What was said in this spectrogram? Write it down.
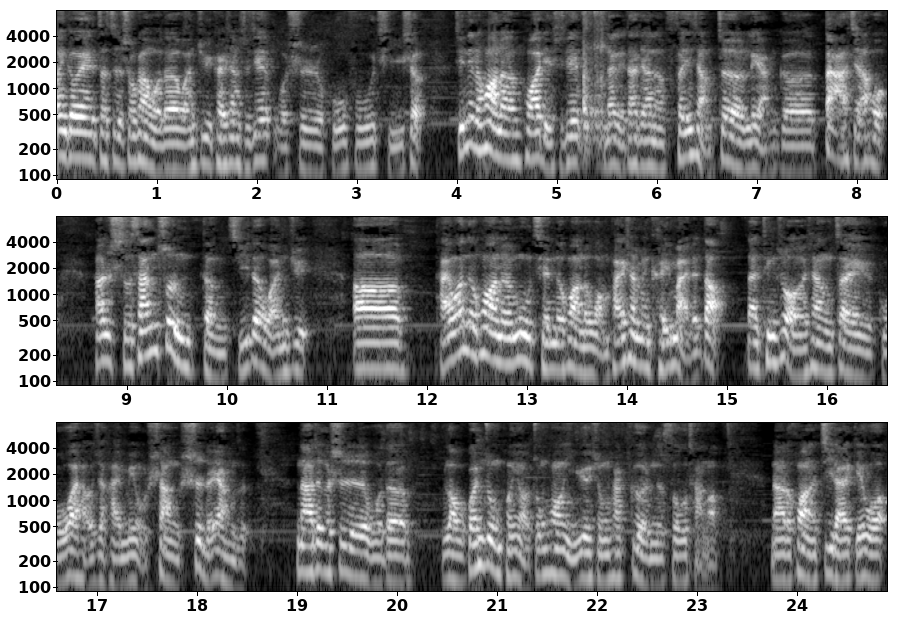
欢迎各位再次收看我的玩具开箱时间，我是胡福骑社。今天的话呢，花一点时间来给大家呢分享这两个大家伙，它是十三寸等级的玩具。呃，台湾的话呢，目前的话呢，网拍上面可以买得到，但听说好像在国外好像还没有上市的样子。那这个是我的老观众朋友中荒影月兄他个人的收藏哦，那的话呢寄来给我，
